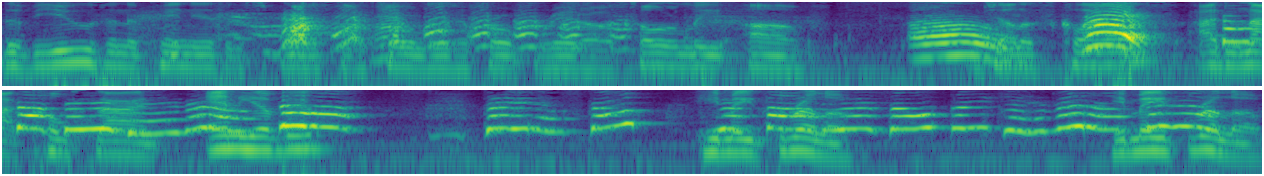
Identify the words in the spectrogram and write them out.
The views and opinions expressed are totally inappropriate or totally of oh. jealous clouds. I do not co-sign any of this. They don't stop. He made Thriller. years old, then you give it up. He made Thriller.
